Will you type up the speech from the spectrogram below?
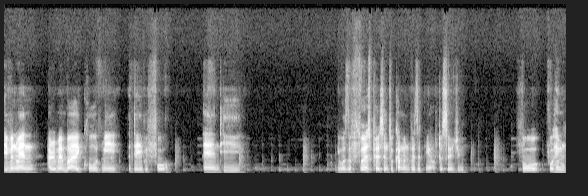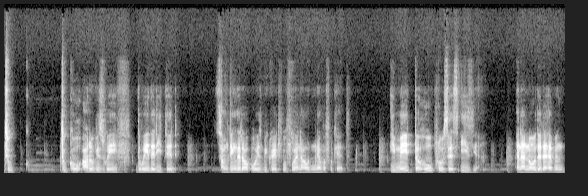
even when I remember he called me the day before and he he was the first person to come and visit me after surgery. For for him to to go out of his way the way that he did something that I'll always be grateful for and I would never forget. He made the whole process easier. And I know that I haven't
